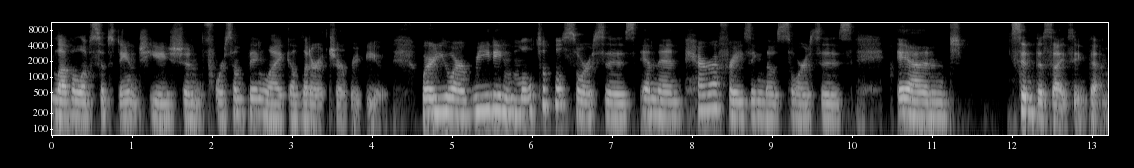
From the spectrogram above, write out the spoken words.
level of substantiation for something like a literature review, where you are reading multiple sources and then paraphrasing those sources and synthesizing them,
